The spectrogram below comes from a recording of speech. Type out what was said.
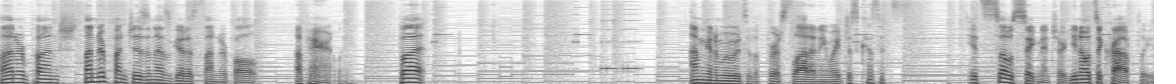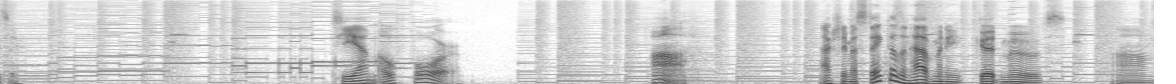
Thunder Punch. Thunder Punch isn't as good as Thunderbolt, apparently. But I'm gonna move it to the first slot anyway, just because it's it's so signature. You know, it's a crowd pleaser. TM04. Ah. Actually, Mistake doesn't have many good moves. Um,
